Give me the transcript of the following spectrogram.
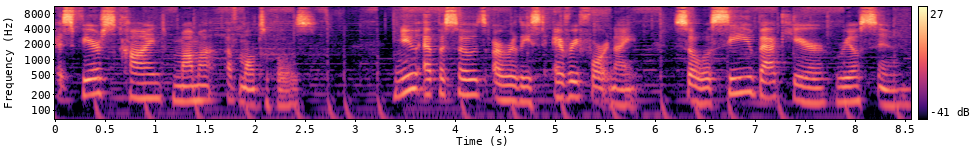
as Fierce Kind Mama of Multiples. New episodes are released every fortnight, so we'll see you back here real soon.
